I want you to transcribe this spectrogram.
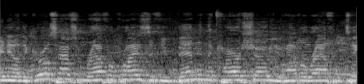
Right, now the girls have some raffle prizes. If you've been in the car show, you have a raffle ticket.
